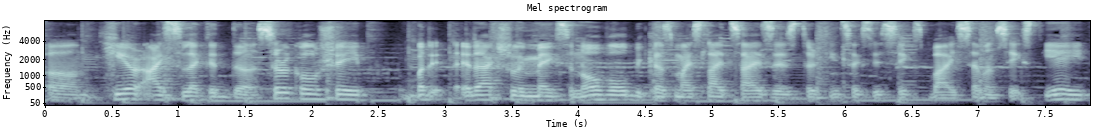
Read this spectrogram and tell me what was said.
Um, here I selected the circle shape, but it, it, actually makes an oval because my slide size is 1366 by 768.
